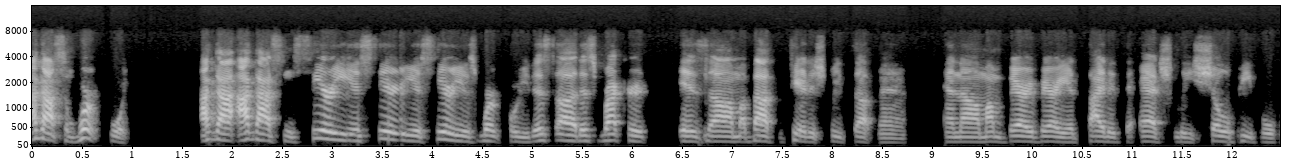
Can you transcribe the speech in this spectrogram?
I got some work for you. I got I got some serious, serious, serious work for you. This uh this record is um about to tear the streets up, man. And um I'm very, very excited to actually show people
